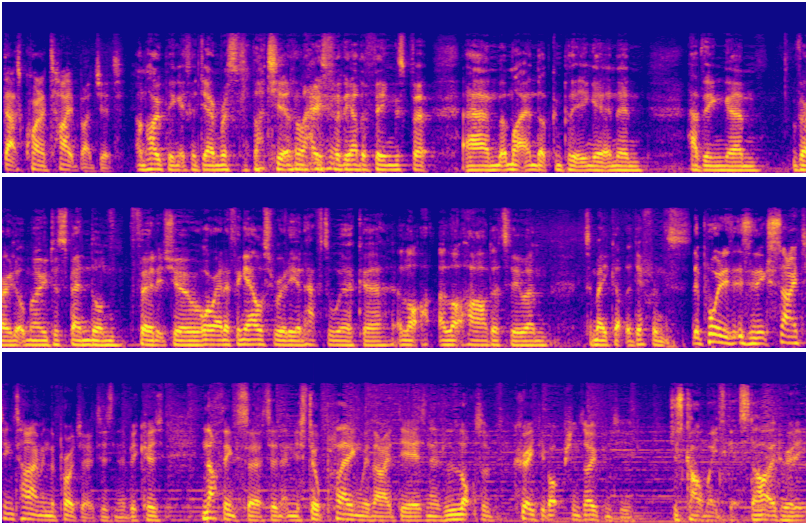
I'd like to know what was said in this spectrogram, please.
that's quite a tight budget? I'm hoping it's a generous budget and allows for the other things, but um, I might end up completing it and then having um, very little money to spend on furniture or anything else really and have to work uh, a lot a lot harder to um, to make up the difference. The point is, it's an exciting time in the project, isn't it? Because nothing's certain and you're still playing with ideas and there's lots of creative options open to you. Just can't wait to get started, really.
